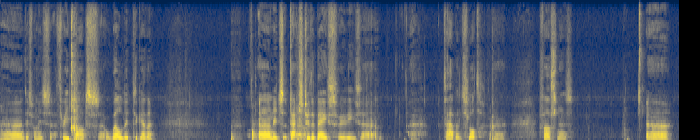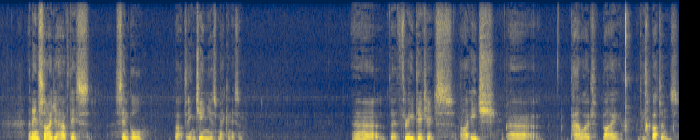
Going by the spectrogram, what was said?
Uh, this one is uh, three parts uh, welded together and it's attached to the base through these tab and slot uh, fasteners. Uh, and inside you have this simple but ingenious mechanism. Uh, the three digits are each uh, powered by these buttons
